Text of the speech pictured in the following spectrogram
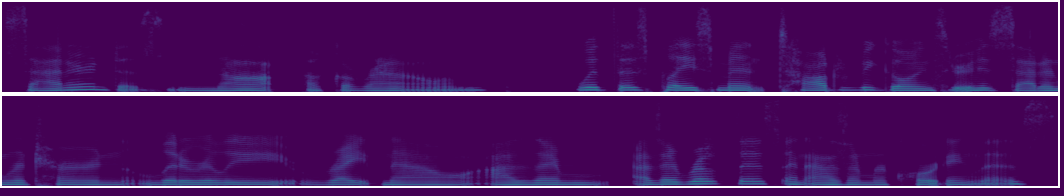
Saturn does not fuck around. With this placement, Todd would be going through his Saturn return literally right now as I'm as I wrote this and as I'm recording this.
